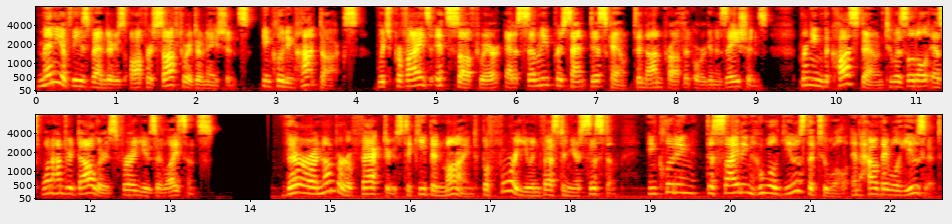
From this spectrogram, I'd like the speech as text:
Many of these vendors offer software donations, including HotDocs, which provides its software at a 70% discount to nonprofit organizations, bringing the cost down to as little as $100 for a user license. There are a number of factors to keep in mind before you invest in your system, including deciding who will use the tool and how they will use it,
